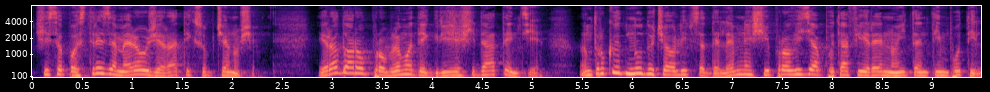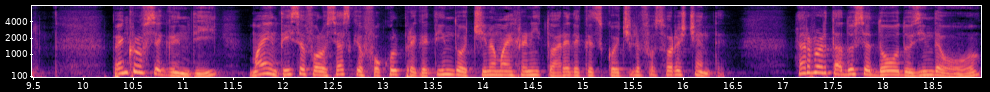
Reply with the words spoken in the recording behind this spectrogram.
și să păstreze mereu jeratic sub cenușe. Era doar o problemă de grijă și de atenție, întrucât nu duceau lipsă de lemne și provizia putea fi reînnoită în timp util. Pencroff se gândi mai întâi să folosească focul pregătind o cină mai hrănitoare decât scoicile fosforescente. Herbert aduse două duzini de ouă,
